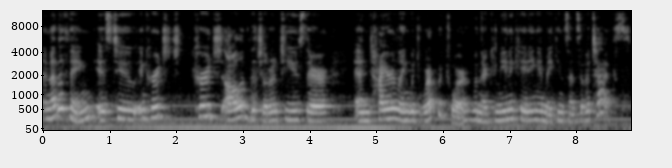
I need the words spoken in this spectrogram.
Another thing is to encourage, encourage all of the children to use their entire language repertoire when they're communicating and making sense of a text.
